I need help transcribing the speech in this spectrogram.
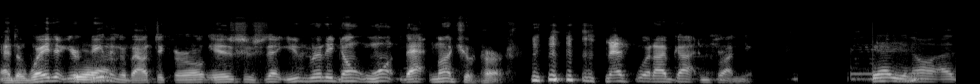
And the way that you're Yeah. feeling about the girl is is that you really don't want that much of her. That's what I've gotten from you. Yeah, you know, I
